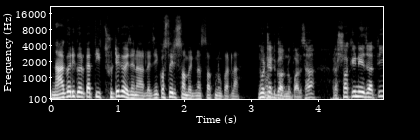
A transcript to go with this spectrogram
नागरिकहरूका ती छुटेको योजनाहरूलाई चाहिँ कसरी समेट्न सक्नु पर्ला नोटेट गर्नुपर्छ र सकिने जति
